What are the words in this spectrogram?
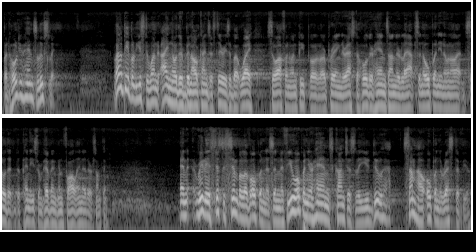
but hold your hands loosely. A lot of people used to wonder, I know there have been all kinds of theories about why so often when people are praying, they're asked to hold their hands on their laps and open, you know, and all that, so that the pennies from heaven can fall in it or something. And really, it's just a symbol of openness. And if you open your hands consciously, you do somehow open the rest of you.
